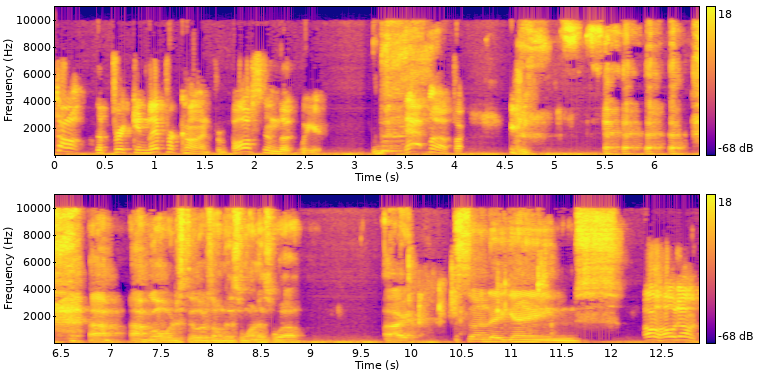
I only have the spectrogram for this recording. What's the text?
Thought the freaking leprechaun from Boston looked weird. That motherfucker. I'm, I'm going with the Steelers on this one as well. All right, Sunday games. Oh, hold on.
